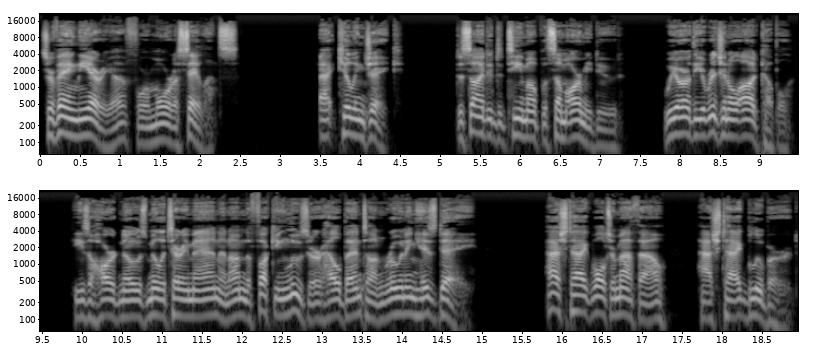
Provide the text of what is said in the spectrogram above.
surveying the area for more assailants. At killing Jake, decided to team up with some army dude. We are the original odd couple. He's a hard nosed military man, and I'm the fucking loser hell bent on ruining his day. Hashtag Walter Matthau, hashtag Bluebird.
